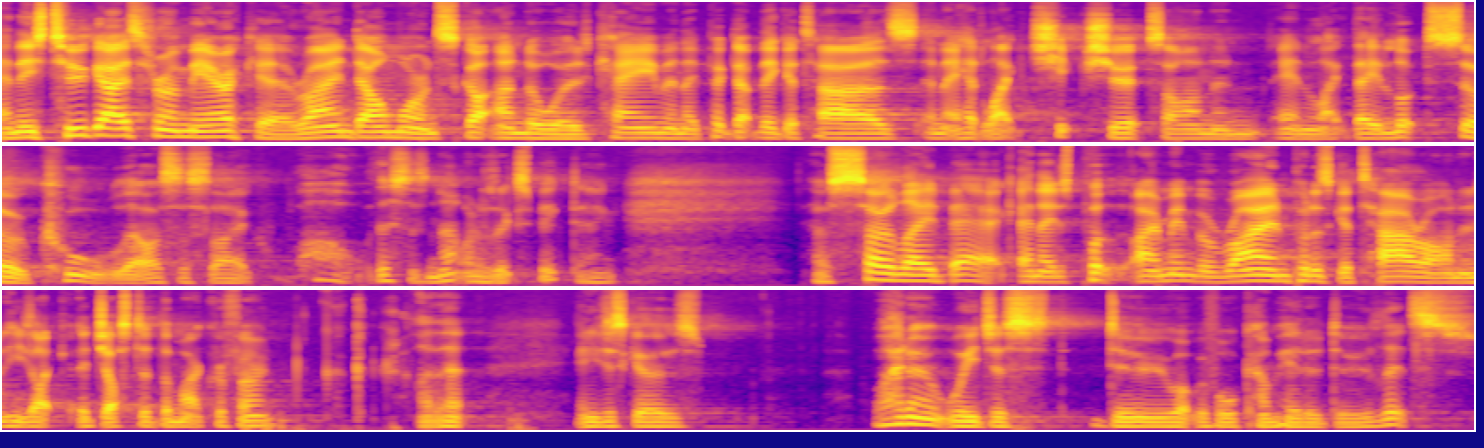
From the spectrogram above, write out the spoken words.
And these two guys from America, Ryan Delmore and Scott Underwood, came and they picked up their guitars and they had like check shirts on and, and like they looked so cool. I was just like, whoa, this is not what I was expecting. I was so laid back. And they just put, I remember Ryan put his guitar on and he like adjusted the microphone like that. And he just goes, why don't we just do what we've all come here to do? Let's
